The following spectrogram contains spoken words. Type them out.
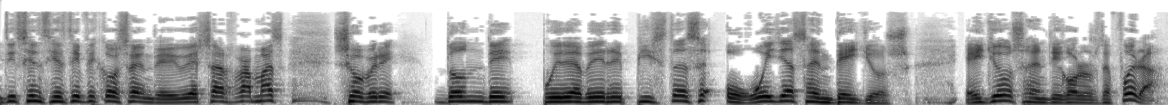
dicen científicos de diversas ramas sobre dónde puede haber pistas o huellas de ellos. Ellos, digo, los de fuera.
